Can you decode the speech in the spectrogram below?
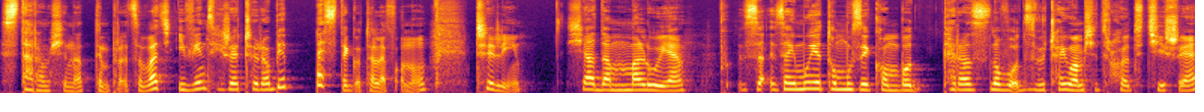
Staram się nad tym pracować i więcej rzeczy robię bez tego telefonu. Czyli siadam, maluję, zajmuję to muzyką, bo teraz znowu odzwyczaiłam się trochę od ciszy.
